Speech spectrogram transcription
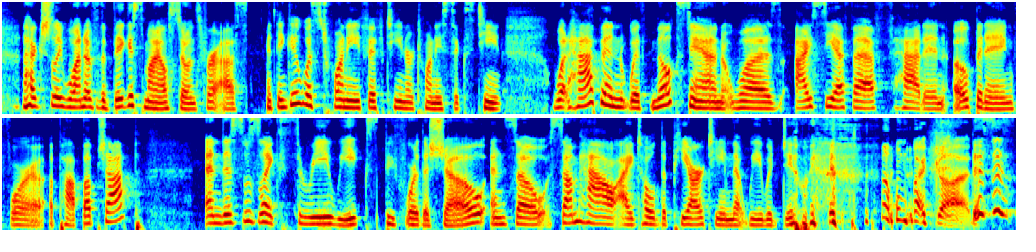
actually one of the biggest milestones for us. I think it was 2015 or 2016. What happened with Milk Stand was ICFF had an opening for a, a pop up shop. And this was like three weeks before the show. And so somehow I told the PR team that we would do it. oh my God. This is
